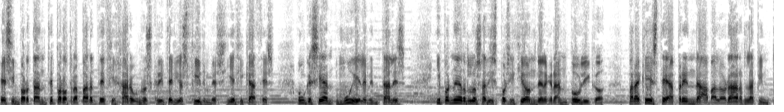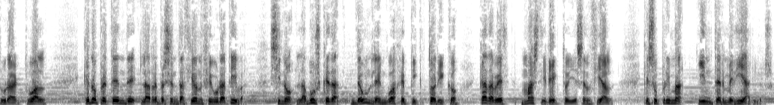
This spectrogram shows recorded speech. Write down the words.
Es importante, por otra parte, fijar unos criterios firmes y eficaces, aunque sean muy elementales, y ponerlos a disposición del gran público, para que éste aprenda a valorar la pintura actual, que no pretende la representación figurativa, sino la búsqueda de un lenguaje pictórico cada vez más directo y esencial, que suprima intermediarios,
